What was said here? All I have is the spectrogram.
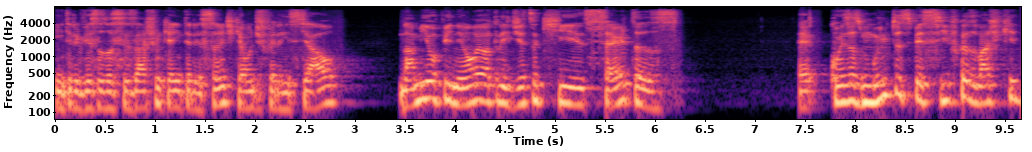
entrevistas vocês acham que é interessante, que é um diferencial. Na minha opinião, eu acredito que certas é, coisas muito específicas, eu acho que,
